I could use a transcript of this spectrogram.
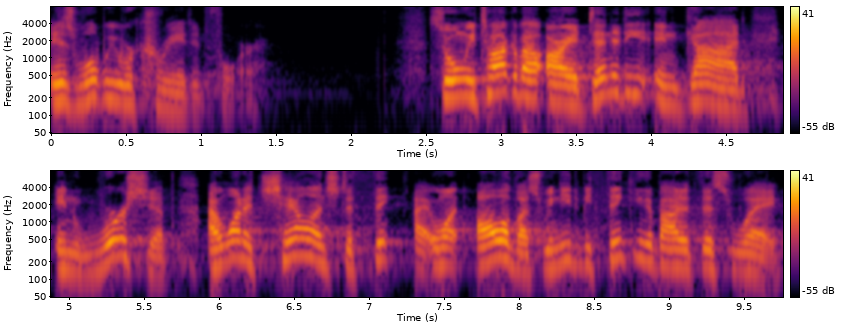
it is what we were created for. So when we talk about our identity in God in worship, I want to challenge to think I want all of us we need to be thinking about it this way.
